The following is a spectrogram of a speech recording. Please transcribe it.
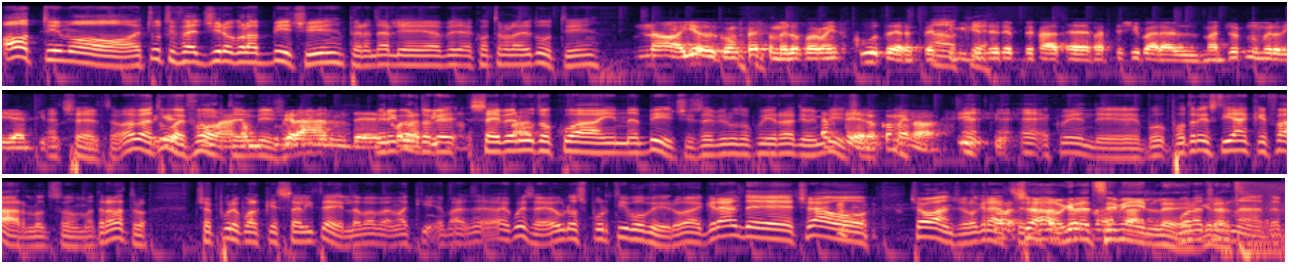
Ottimo! E tu ti fai il giro con la bici per andarli a, a controllare tutti? No, io confesso me lo farò in scooter perché ah, okay. mi piacerebbe fa- eh, partecipare al maggior numero di eventi eh certo, vabbè tu vai forte in bici. Grande, Mi ricordo che sei venuto qua in bici Sei venuto qui in radio in È bici. vero, come no, sì, eh, sì. Eh, eh quindi po- potresti anche farlo insomma. Tra l'altro c'è pure qualche salitella Vabbè, ma, chi- ma eh, questo è uno sportivo vero eh. Grande, ciao! Ciao Angelo, grazie. Ciao, grazie mille Buona grazie. giornata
